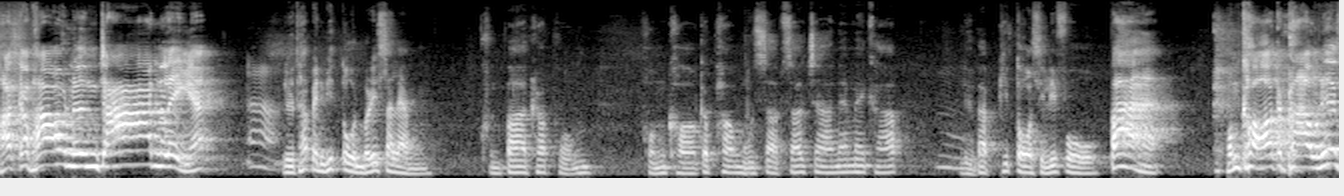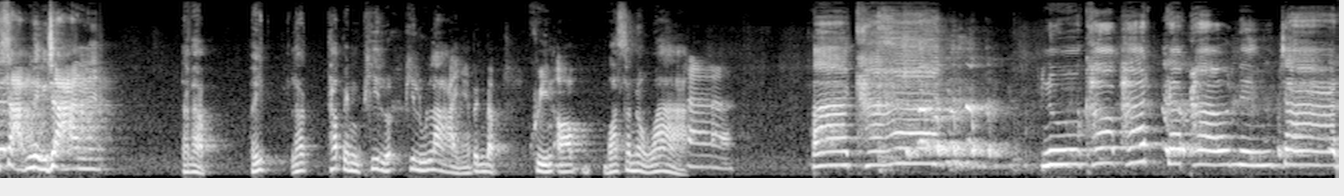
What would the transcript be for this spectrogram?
ผัดกะเพราหนึ่งจานอะไรอย่างเงี้ยเออหรือถ้าเป็นพี่ตูนบริสแลม คุณป้าครับผม ผมขอกะเพราหมูสับสักจานได้ไหมครับมหรือแบบพี่โตซิลิโฟป้า ผมขอกะเพราเนื้อสับหนึ่งจาน แต่แบบ เฮ้ย แล้วถ้าเป็นพี่ลุพี่ลุลาอย่างเงี้ยเป็นแบบ Queen of Bossa Nova เออป้าครับหนูขอพัดกะเพราหนึ่งจาน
